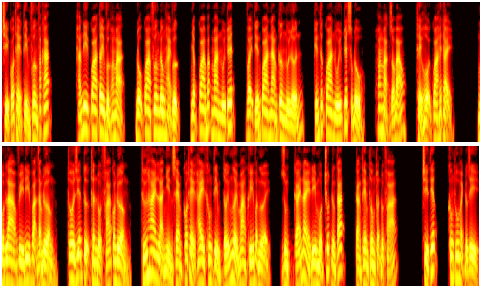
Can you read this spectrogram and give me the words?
chỉ có thể tìm phương pháp khác. Hắn đi qua tây vực hoang mạc, độ qua phương đông hải vực, nhập qua bắc man núi tuyết, vậy tiến qua nam cương núi lớn, kiến thức qua núi tuyết sụp đổ, hoang mạc gió bão, thể hội qua hết thảy. Một là vì đi vạn dặm đường, thôi diễn tự thân đột phá con đường, thứ hai là nhìn xem có thể hay không tìm tới người mang khí vận người, dùng cái này đi một chút đường tắt, càng thêm thông thuận đột phá. Chỉ tiếc, không thu hoạch được gì.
